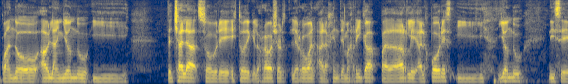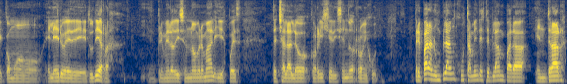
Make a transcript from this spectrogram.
cuando hablan Yondu y T'Challa sobre esto de que los Ravagers le roban a la gente más rica para darle a los pobres y Yondu dice como el héroe de tu tierra. Primero dice un nombre mal y después T'Challa lo corrige diciendo Robin Hood. Preparan un plan, justamente este plan para entrar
